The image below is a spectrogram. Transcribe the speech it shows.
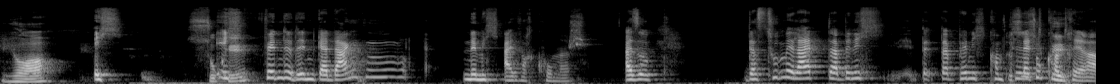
Ja, Ich ist okay. ich finde den Gedanken nämlich einfach komisch. Also, das tut mir leid, da bin ich, da, da bin ich komplett ist okay. konträrer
